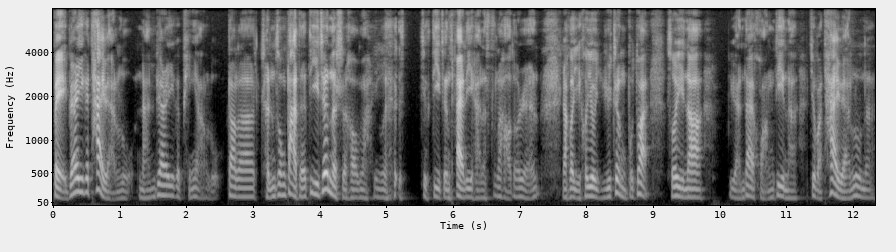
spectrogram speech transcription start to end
北边一个太原路，南边一个平阳路。到了陈宗大德地震的时候嘛，因为这个地震太厉害了，死了好多人，然后以后又余震不断，所以呢，元代皇帝呢就把太原路呢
